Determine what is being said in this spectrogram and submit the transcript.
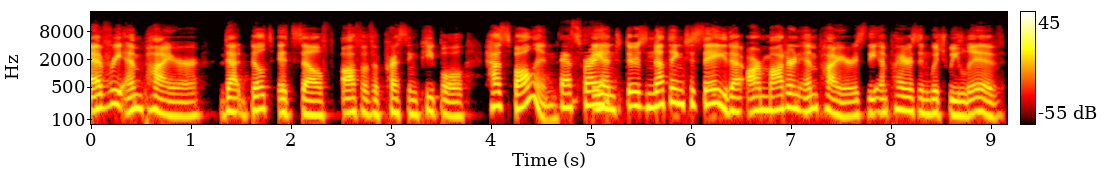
every empire that built itself off of oppressing people has fallen. That's right. And there's nothing to say that our modern empires, the empires in which we live,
